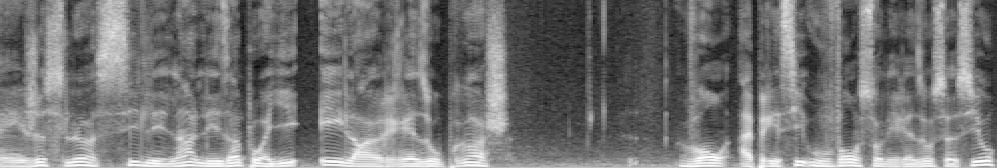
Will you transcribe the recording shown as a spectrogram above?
Bien, juste là, si les, les employés et leurs réseaux proches vont apprécier ou vont sur les réseaux sociaux,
